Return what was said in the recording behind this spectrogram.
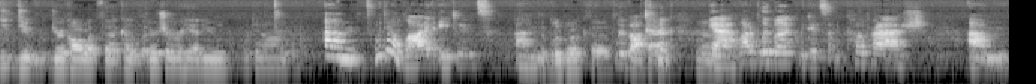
Do, do you do you recall what the kind of literature he had you working on? Um, we did a lot of etudes. Um, The, Blue Book, the Blue Book. Botak, Yeah, a lot of Blue Book. We did some Kopprasch, um,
